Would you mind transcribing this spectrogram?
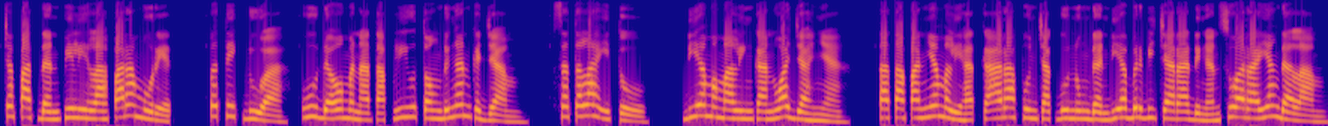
Cepat dan pilihlah para murid. Petik 2. Wu Dao menatap Liu Tong dengan kejam. Setelah itu, dia memalingkan wajahnya. Tatapannya melihat ke arah puncak gunung dan dia berbicara dengan suara yang dalam.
